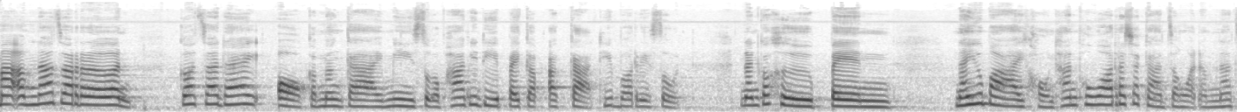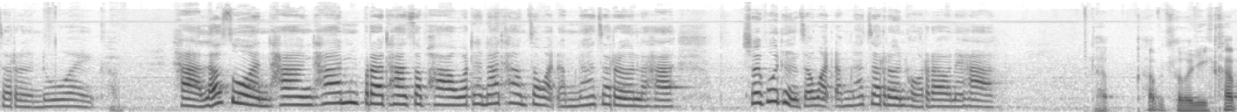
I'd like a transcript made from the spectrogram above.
มาอำนาจเจริญก็จะได้ออกกำลังกายมีสุขภาพที่ดีไปกับอากาศที่บริสุทธิ์ นั่นก็คือเป็นนโยบายของท่านผู้ว่าราชการจังหวัดอำนาจเจริญด้วย ครับ ค่ะแล้วส่วนทางท่านประธานสภาวัฒนธรรมจังหวัดอำนาจเจริญล่ะคะช่วยพูดถึงจังหวัดอำนาจเจริญของเราหน่อยค่ะครับครับสวัสดีครับ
